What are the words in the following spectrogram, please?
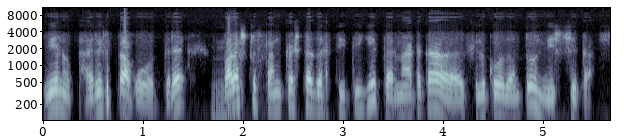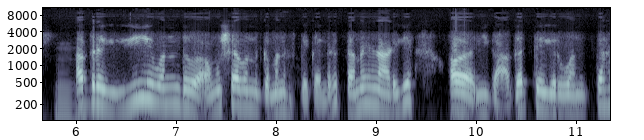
ಏನು ಹರಿಸ್ತಾ ಹೋದ್ರೆ ಬಹಳಷ್ಟು ಸಂಕಷ್ಟದ ಸ್ಥಿತಿಗೆ ಕರ್ನಾಟಕ ಸಿಲುಕೋದಂತೂ ನಿಶ್ಚಿತ. ಆದ್ರೆ ಇಲ್ಲಿ ಒಂದು ಅಂಶವನ್ನು ಗಮನಿಸ್ಬೇಕಂದ್ರೆ ತಮಿಳುನಾಡಿಗೆ ಈಗ ಅಗತ್ಯ ಇರುವಂತಹ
